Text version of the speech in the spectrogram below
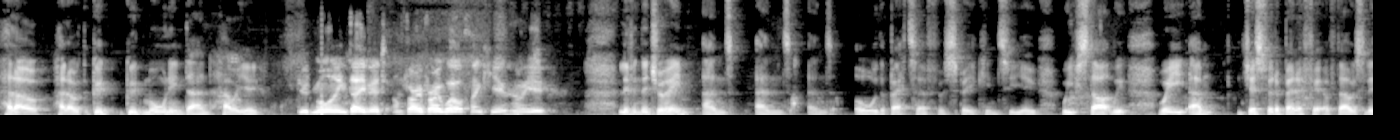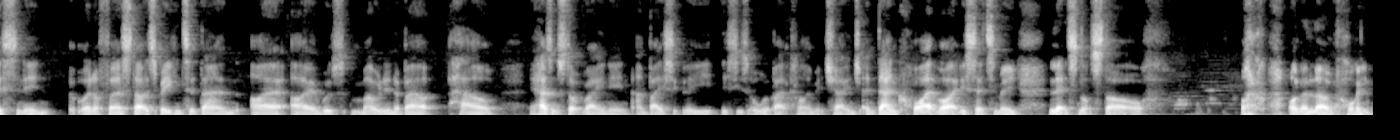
hello, hello. Good, good morning, Dan. How are you? Good morning, David. I'm very, very well, thank you. How are you? Living the dream, and and and all the better for speaking to you. We start we we um just for the benefit of those listening. When I first started speaking to Dan, I I was moaning about how it hasn't stopped raining and basically this is all about climate change and dan quite rightly said to me let's not start off on, a low point.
